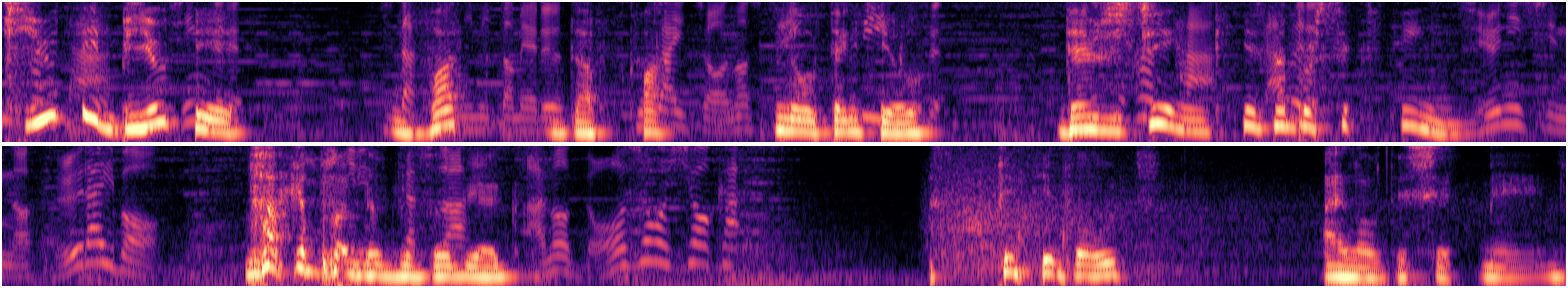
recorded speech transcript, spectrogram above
キューティービューティー What the fuck? No, thank you. There's Ging. He's number 16. Vagabond of the Zodiacs. Pity votes. I love this shit, man.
